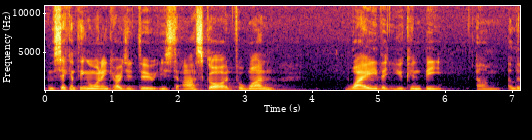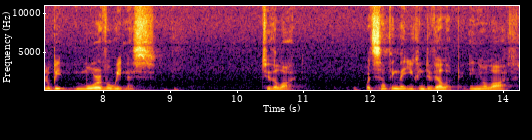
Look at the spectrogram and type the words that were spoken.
And the second thing I want to encourage you to do is to ask God for one way that you can be um, a little bit more of a witness to the light? What's something that you can develop in your life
